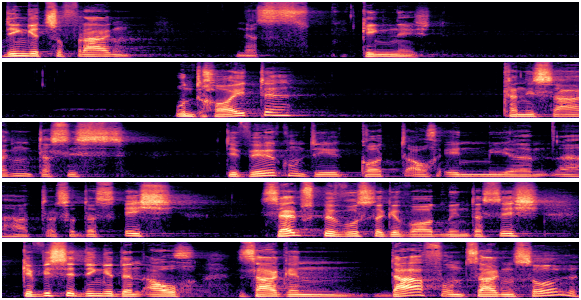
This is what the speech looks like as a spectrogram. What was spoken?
Dinge zu fragen. Das ging nicht. Und heute kann ich sagen, das ist die Wirkung, die Gott auch in mir äh, hat. Also, dass ich selbstbewusster geworden bin, dass ich gewisse Dinge dann auch sagen darf und sagen soll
